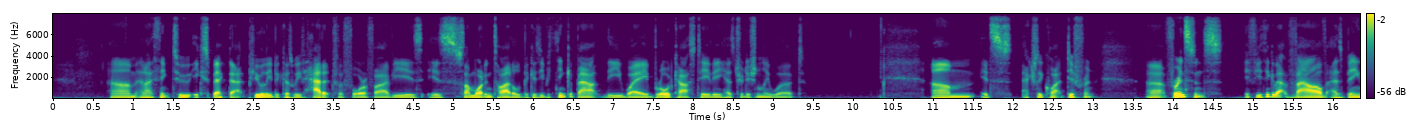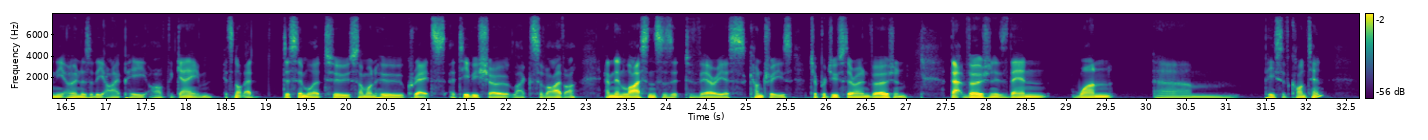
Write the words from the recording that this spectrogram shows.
Um, and I think to expect that purely because we've had it for four or five years is somewhat entitled. Because if you think about the way broadcast TV has traditionally worked, um, it's actually quite different. Uh, for instance, if you think about Valve as being the owners of the IP of the game, it's not that dissimilar to someone who creates a TV show like Survivor and then licenses it to various countries to produce their own version. That version is then one um, piece of content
